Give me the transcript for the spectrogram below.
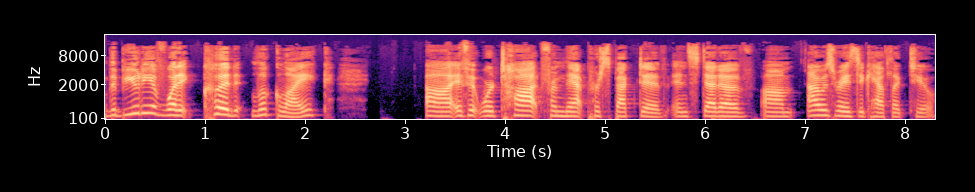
the beauty of what it could look like uh, if it were taught from that perspective instead of um, i was raised a catholic too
